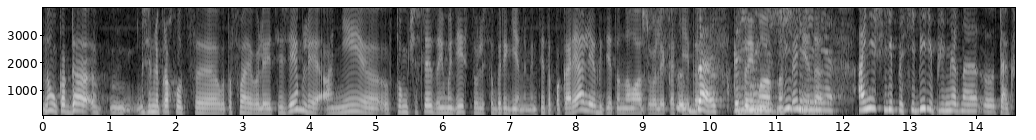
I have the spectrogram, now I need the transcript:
Ну, когда землепроходцы вот осваивали эти земли, они э, в том числе взаимодействовали с аборигенами. Где-то покоряли, где-то налаживали какие-то да, взаимоотношения. Да. Они шли по Сибири примерно э, так.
